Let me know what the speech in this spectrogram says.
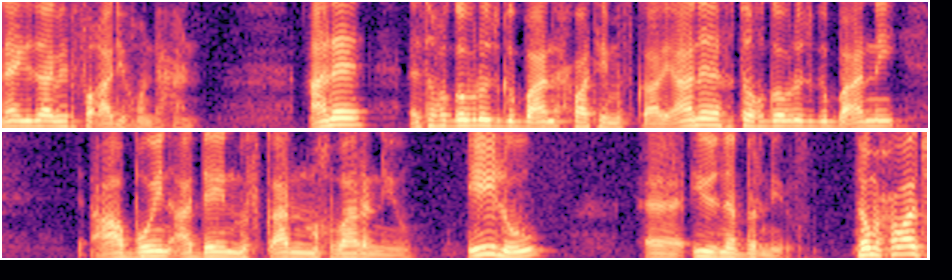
ናይ እግዚኣብሄር ፍቓድ ይኹን ደሓን። ኣነ እቲ ክገብሮ ዝግብኣኒ ኣሕዋተይ ምፍቃር እዩ፣ ኣነ እቲ ክገብሮ ዝግብኣኒ ኣቦይን ኣደይን ምፍቃርን ምኽባርን እዩ ኢሉ እዩ ዝነብር ነይሩ። እቶም ኣሕዋቱ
